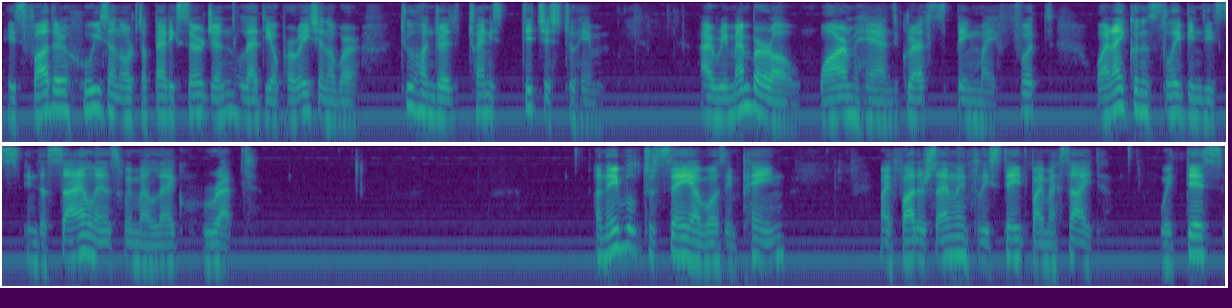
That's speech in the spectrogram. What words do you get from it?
His father, who is an orthopedic surgeon, led the operation over 220 stitches to him. I remember a warm hand grasping my foot when I couldn't sleep in this in the silence with my leg wrapped. Unable to say I was in pain, my father silently stayed by my side. With this,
